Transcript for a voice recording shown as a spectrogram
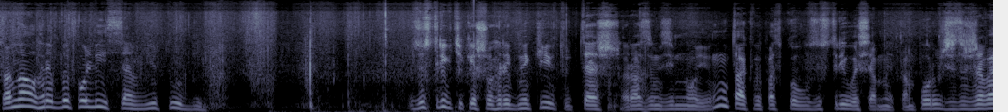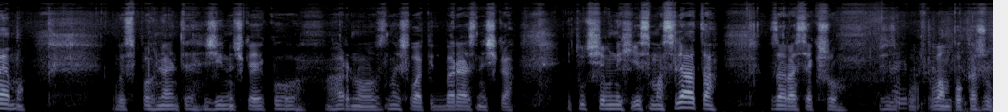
Канал Гриби Полісся в Ютубі. Зустрів тільки що грибників тут теж разом зі мною. Ну так випадково зустрілися, ми там поруч живемо. Ось погляньте, жіночка, якого гарного знайшла підберезничка. І тут ще в них є маслята. Зараз, якщо вам покажу,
